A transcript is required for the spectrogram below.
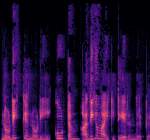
நொடிக்க நொடி கூட்டம் அதிகமாயிக்கிட்டே இருந்திருக்கு.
